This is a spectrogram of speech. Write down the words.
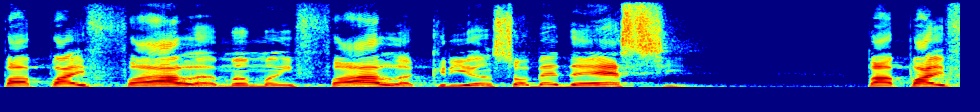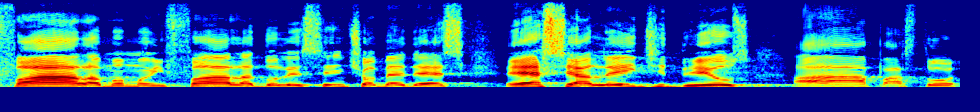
Papai fala, mamãe fala, criança obedece. Papai fala, mamãe fala, adolescente obedece. Essa é a lei de Deus. Ah, pastor,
